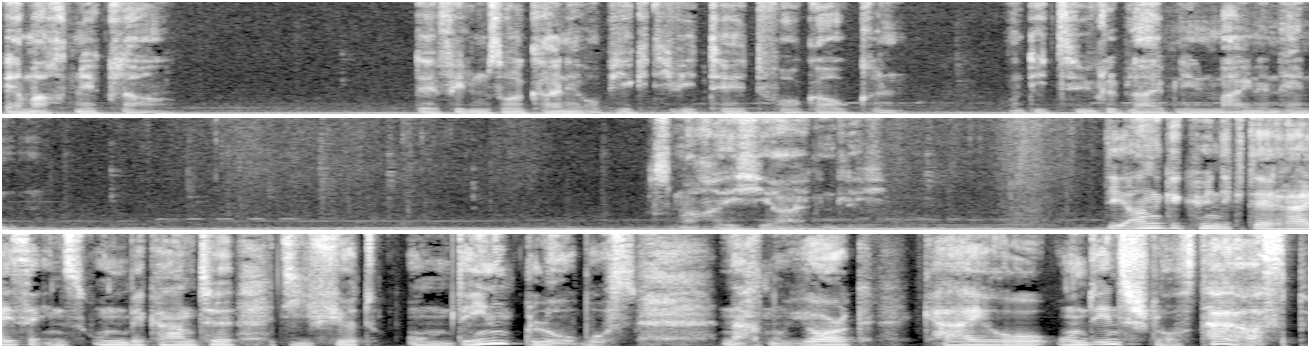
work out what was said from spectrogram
Er macht mir klar, der Film soll keine Objektivität vorgaukeln und die Zügel bleiben in meinen Händen. Was mache ich hier eigentlich? Die angekündigte Reise ins Unbekannte, die führt um den Globus nach New York, Kairo und ins Schloss Tarasp.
